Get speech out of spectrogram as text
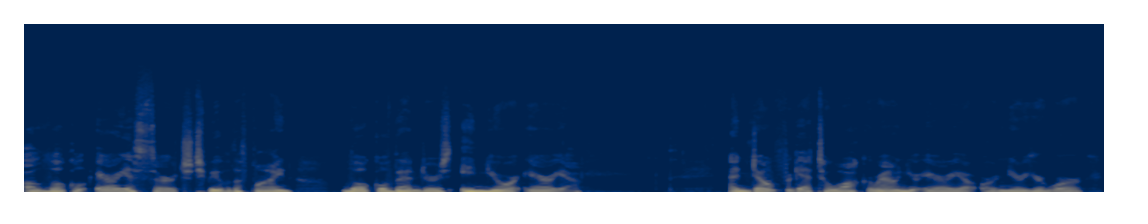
a local area search to be able to find local vendors in your area. And don't forget to walk around your area or near your work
